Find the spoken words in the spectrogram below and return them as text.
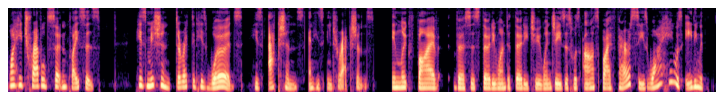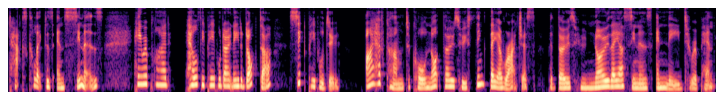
why he traveled certain places. His mission directed his words, his actions, and his interactions. In Luke 5, verses 31 to 32, when Jesus was asked by Pharisees why he was eating with tax collectors and sinners, he replied, Healthy people don't need a doctor, sick people do. I have come to call not those who think they are righteous, but those who know they are sinners and need to repent.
